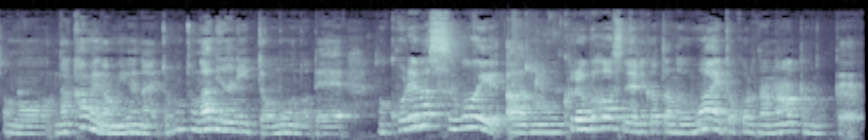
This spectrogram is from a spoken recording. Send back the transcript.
その中身が見れないと本当何々って思うのでこれはすごいあのクラブハウスのやり方のうまいところだなと思って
